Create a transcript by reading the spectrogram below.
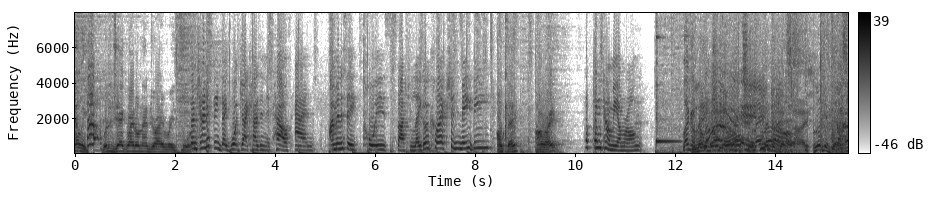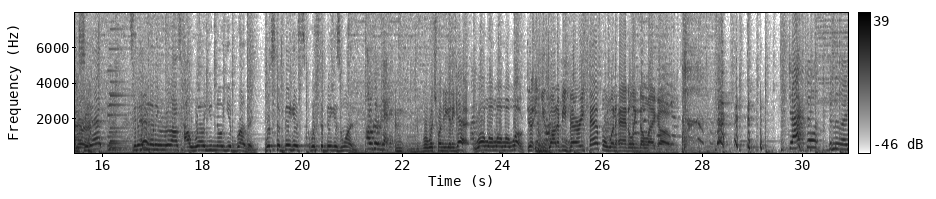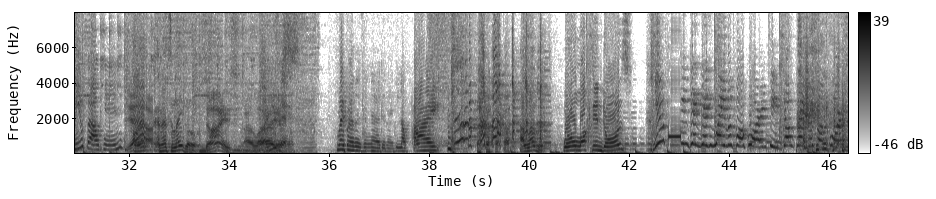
Kelly, what did Jack write on that dry erase board? I'm trying to think like what Jack has in his house, and I'm gonna say toys slash Lego collection, maybe. Okay, all right. Please tell me I'm wrong. Lego. Lego collection. Look at that. Nice. Look at that. You see that? See that? You don't even realize how well you know your brother. What's the biggest? What's the biggest one? I'll go get it. Well, which one are you gonna get? Whoa, whoa, whoa, whoa, whoa! D- You gotta be very careful when handling the Lego. Jack built the Millennium Falcon. Yeah. And that's Lego. Nice. I like it. My brother's a nerd, and I love him. I. I love it. We're all locked indoors. You f***ing did this way before quarantine. Don't blame this on quarantine.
